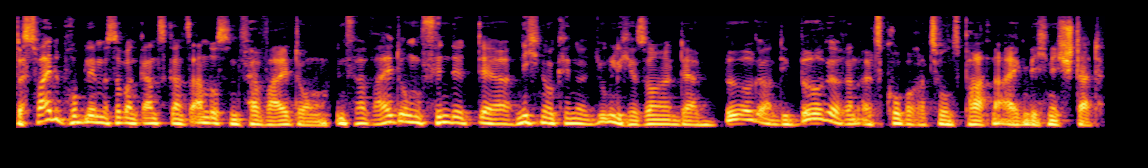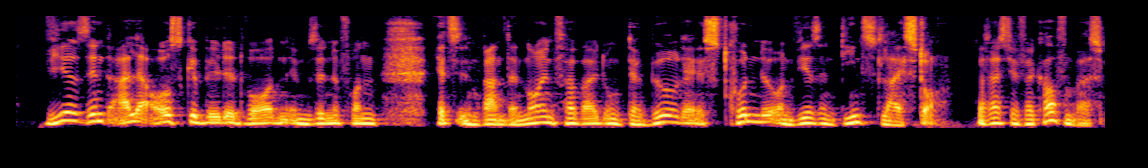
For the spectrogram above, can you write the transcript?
Das zweite Problem ist aber ein ganz, ganz anderes in Verwaltungen. In Verwaltungen findet der nicht nur Kinder und Jugendliche, sondern der Bürger und die Bürgerin als Kooperationspartner eigentlich nicht statt. Wir sind alle ausgebildet worden im Sinne von jetzt im Rahmen der neuen Verwaltung, der Bürger ist Kunde und wir sind Dienstleistung. Das heißt, wir verkaufen was.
